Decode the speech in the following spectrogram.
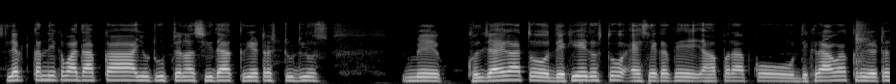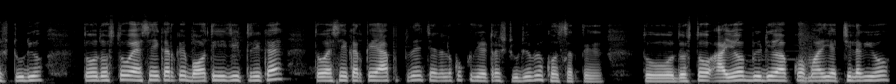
सिलेक्ट करने के बाद आपका यूट्यूब चैनल सीधा क्रिएटर स्टूडियोज में खुल जाएगा। तो देखिए दोस्तों, ऐसे करके यहाँ पर आपको दिख रहा होगा क्रिएटर स्टूडियो तो दोस्तों, ऐसे ही करके बहुत ही ईजी ट्रिक है। तो ऐसे ही करके आप अपने चैनल को क्रिएटर स्टूडियो में खोल सकते हैं। तो दोस्तों, आई होप वीडियो आपको हमारी अच्छी लगी हो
